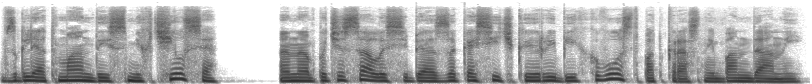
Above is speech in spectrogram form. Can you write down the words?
Взгляд Манды смягчился, она почесала себя за косичкой рыбий хвост под красной банданой.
